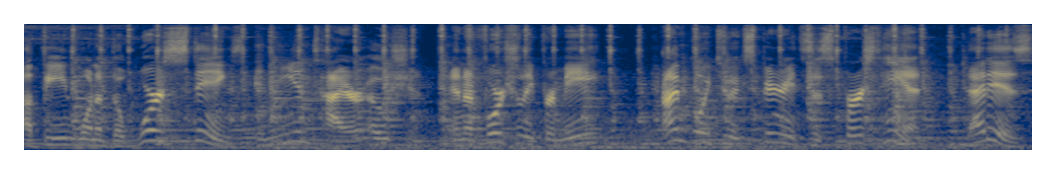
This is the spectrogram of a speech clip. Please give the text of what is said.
of being one of the worst stings in the entire ocean. And unfortunately for me, I'm going to experience this firsthand, that is,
